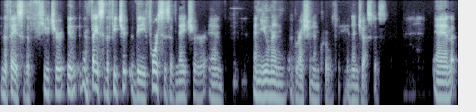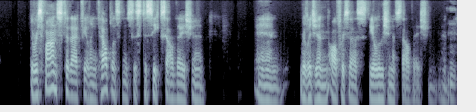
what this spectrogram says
in the face of the future, in, in face of the future, the forces of nature and and human aggression and cruelty and injustice. And the response to that feeling of helplessness is to seek salvation and religion offers us the illusion of salvation. And mm.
